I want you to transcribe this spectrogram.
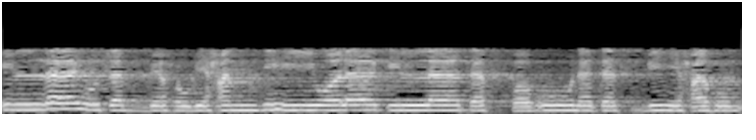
إلا يسبح بحمده ولكن لا تفقهون تسبيحهم.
